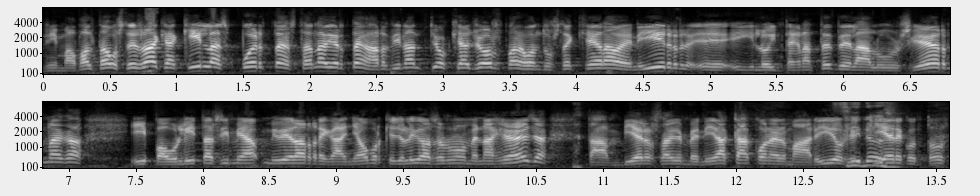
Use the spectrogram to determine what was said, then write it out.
ni me ha faltado. Usted sabe que aquí las puertas están abiertas en Jardín Antioquia, George, para cuando usted quiera venir. eh, y los integrantes de la Luciérnaga. Y Paulita, si me, hubiera regañado porque yo le iba a hacer un homenaje a ella, también está bienvenida acá con el marido, Sí, si no. quiere, con todos.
